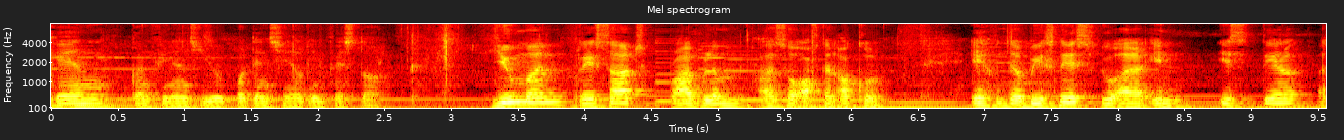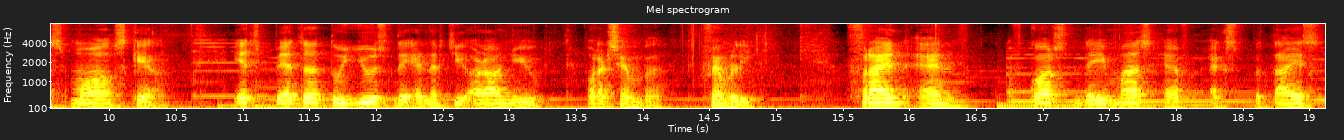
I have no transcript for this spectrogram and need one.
can convince your potential investor. Human research problem also often occur. If the business you are in is still a small scale, it's better to use the energy around you. For example, family, friend, and of course, they must have expertise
